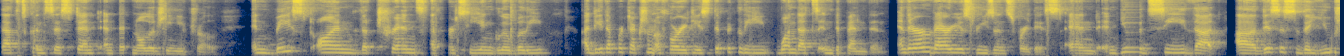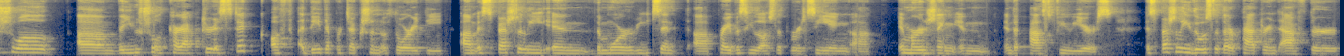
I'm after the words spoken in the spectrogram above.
that's consistent, and technology neutral. And based on the trends that we're seeing globally, a data protection authority is typically one that's independent. And there are various reasons for this. And, and you would see that uh, this is the usual um, the usual characteristic of a data protection authority, um, especially in the more recent uh, privacy laws that we're seeing uh, emerging in, in the past few years, especially those that are patterned after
